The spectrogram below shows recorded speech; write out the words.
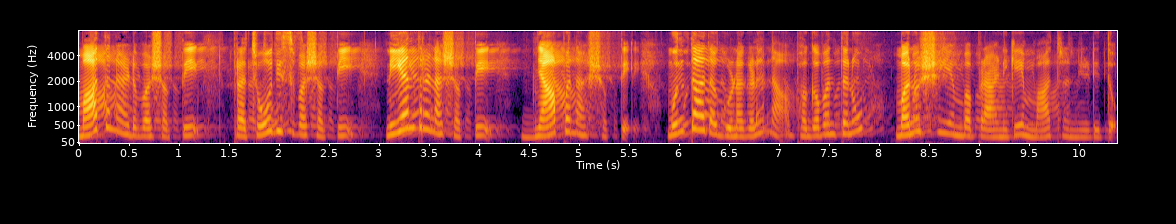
ಮಾತನಾಡುವ ಶಕ್ತಿ, ಪ್ರಚೋದಿಸುವ ಶಕ್ತಿ, ನಿಯಂತ್ರಣ ಶಕ್ತಿ, ಜ್ಞಾಪನ ಶಕ್ತಿ ಮುಂತಾದ ಗುಣಗಳನ್ನು ಭಗವಂತನು ಮನುಷ್ಯ ಎಂಬ ಪ್ರಾಣಿಗೆ ಮಾತ್ರ ನೀಡಿದ್ದು.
